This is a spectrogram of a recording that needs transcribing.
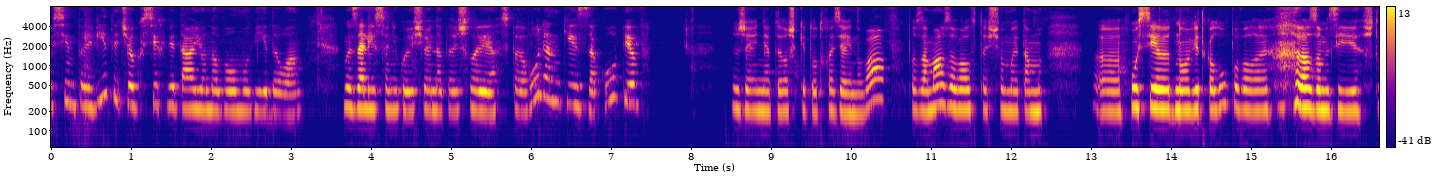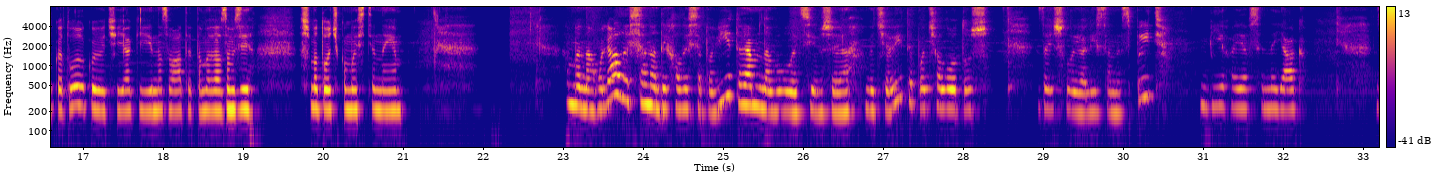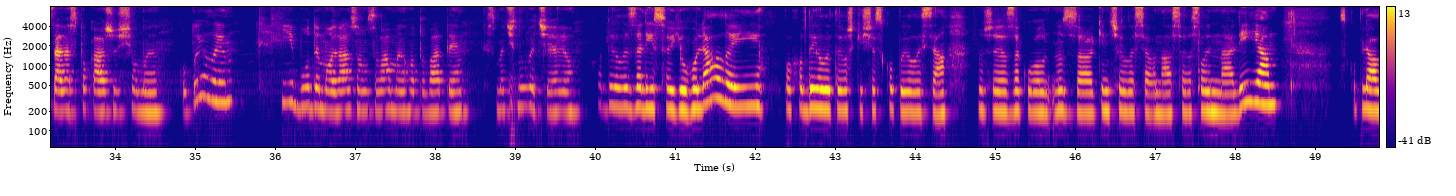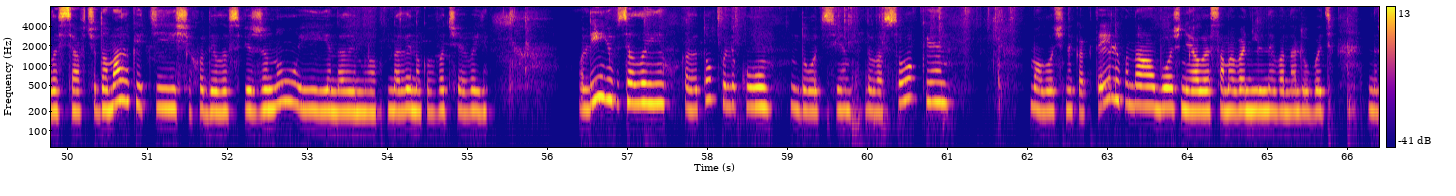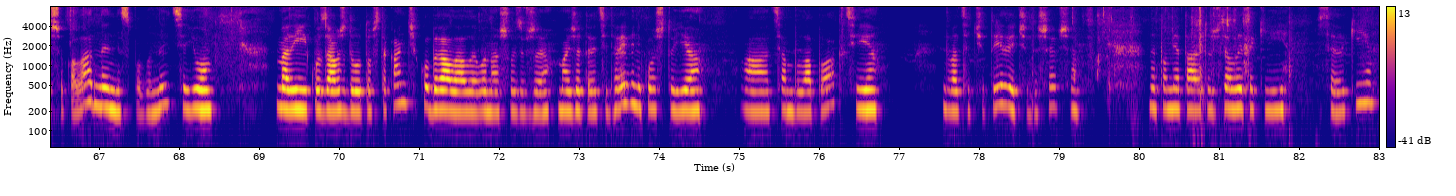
Усім привітичок! Всіх вітаю новому відео. Ми за лісонькою щойно прийшли з прогулянки, з закупів. Женя трошки тут хазяйнував, позамазував те, що ми там е, усі одно відколупували разом зі штукатуркою, чи як її назвати, там разом зі шматочками стіни. Ми нагулялися, надихалися повітрям, на вулиці вже вечеріти почало, тож зайшли, Аліса не спить, бігає все ніяк. Зараз покажу, що ми купили, і будемо разом з вами готувати смачну вечерю. Ходили за лісою, гуляли і походили, трошки ще скупилися. Вже закінчилася у нас рослинна алія. Скуплялися в чудомаркеті, ще ходили в свіжину і на ринок, на ринок овочевий олію взяли, картопельку, доці, два соки, молочний коктейль вона обожнює, але саме ванільний вона любить не шоколадний, не з полуницею. Марійку завжди ото в стаканчику брала, але вона щось вже майже 30 гривень коштує. А ця була по акції 24 чи дешевше. Не пам'ятаю, тож взяли такі сирки.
